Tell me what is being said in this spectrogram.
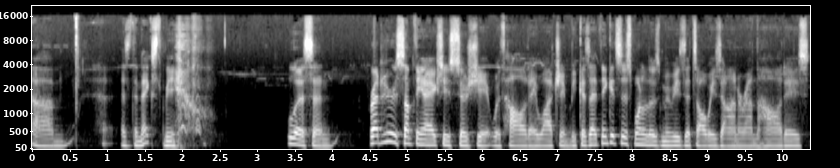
um, as the next meal. Listen, Predator is something I actually associate with holiday watching because I think it's just one of those movies that's always on around the holidays.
